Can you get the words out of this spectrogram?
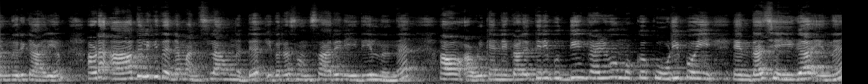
എന്നൊരു കാര്യം അവിടെ ആദിലേക്ക് തന്നെ മനസ്സിലാവുന്നുണ്ട് ഇവരുടെ സംസാര രീതിയിൽ നിന്ന്. അവൾക്ക് എന്നെക്കാൾ ഇത്തിരി ബുദ്ധിയും കഴിവും ഒക്കെ കൂടിപ്പോയി. എന്താ ചെയ്യുക എന്ന്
